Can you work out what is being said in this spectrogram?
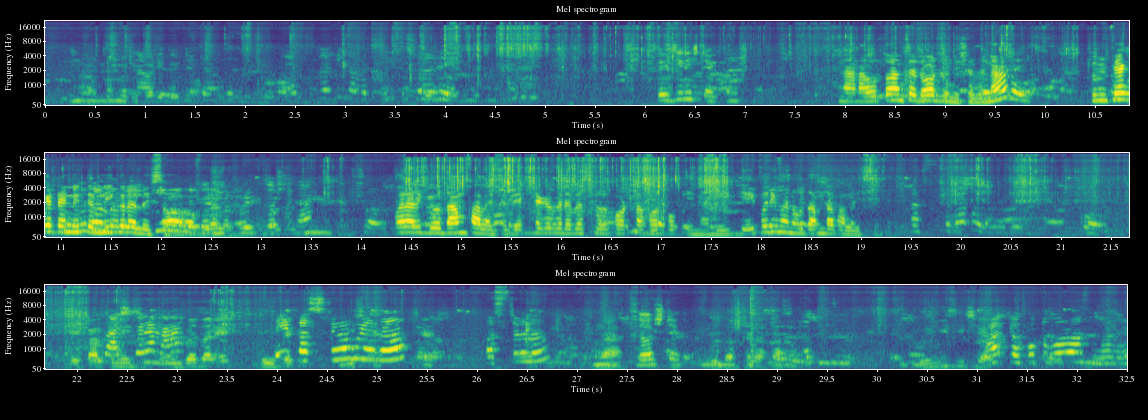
এই জিনিসটা একদম না না ও তো আনছে ডজন হিসাবে না? তুমি প্যাকেটে নিতে এমনি করে লইছো। ওর আর কি ও দাম ফালাইছে এক টাকা করে বেচলোর পরটা পরবো কিনা এই এই পরিমাণে ও দামটা ফালাইছে। না? না। দশ টাকা। দশ টাকা। আচ্ছা কত বড় আছে মানে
